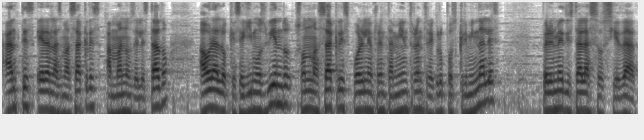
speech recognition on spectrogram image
antes eran las masacres a manos del Estado, ahora lo que seguimos viendo son masacres por el enfrentamiento entre grupos criminales, pero en medio está la sociedad,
